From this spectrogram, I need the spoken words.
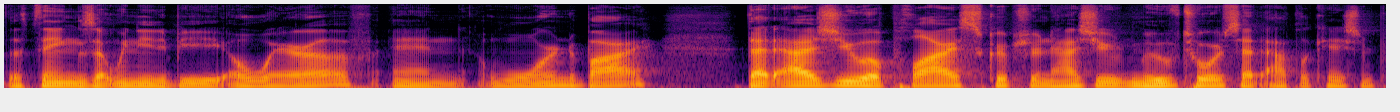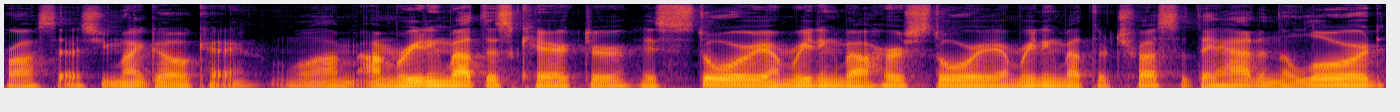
the things that we need to be aware of and warned by that as you apply scripture and as you move towards that application process, you might go, okay, well, I'm, I'm reading about this character, his story. I'm reading about her story. I'm reading about their trust that they had in the Lord.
